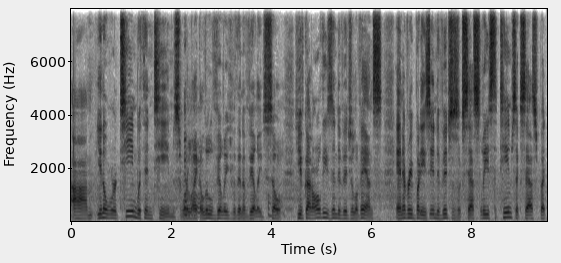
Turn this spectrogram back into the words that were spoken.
Um, you know, we're a team within teams. We're mm-hmm. like a little village within a village. Mm-hmm. So you've got all these individual events, and everybody's individual success leads to team success. But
